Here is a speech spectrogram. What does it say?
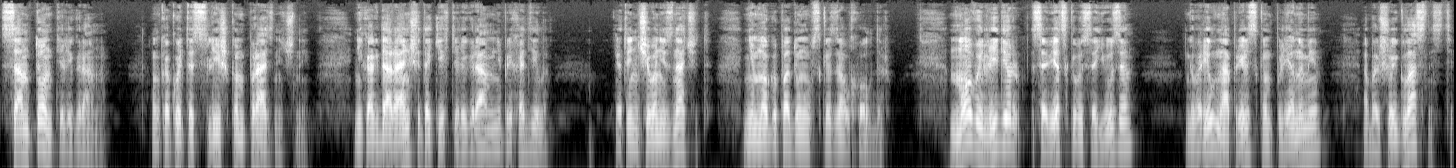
Сам тон телеграммы. Он какой-то слишком праздничный. Никогда раньше таких телеграмм не приходило. Это ничего не значит, немного подумав, сказал Холдер. Новый лидер Советского Союза говорил на апрельском пленуме о большой гласности.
